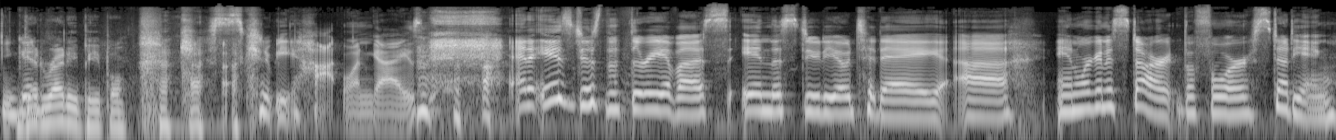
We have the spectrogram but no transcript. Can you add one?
you good? Get ready, people. it's going to be a hot one, guys. and it is just the three of us in the studio today. Uh, and we're going to start before studying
